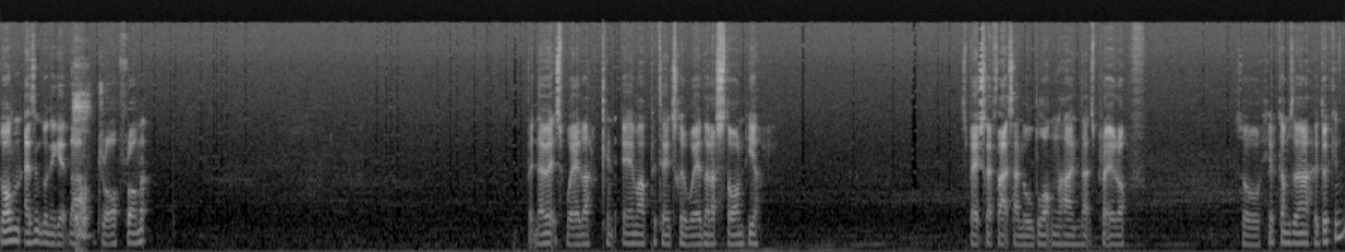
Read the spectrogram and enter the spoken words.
Gordon isn't going to get that draw from it. But now it's weather. Can Emma potentially weather a storm here? Especially if that's a no block in the hand, that's pretty rough. So here comes a Hadouken.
